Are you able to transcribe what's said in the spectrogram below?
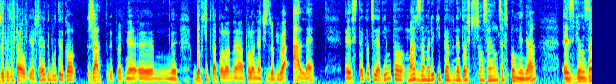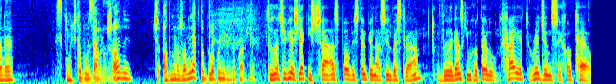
że to zostało wyjaśnione. To był tylko żart, który pewnie dowcipna Polonia, Polonia ci zrobiła, ale e, z tego, co ja wiem, to masz z Ameryki pewne dość wstrząsające wspomnienia e, związane z kimś, kto był zamrożony, czy odmrożony? Jak to było, bo nie wiem dokładnie. To znaczy, wiesz, jakiś czas po występie na Sylwestra w eleganckim hotelu Hyatt Regency Hotel,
